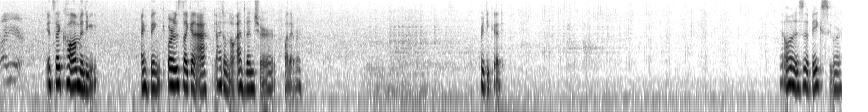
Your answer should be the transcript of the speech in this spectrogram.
Right here. It's a comedy, I think, or it's like an act. I don't know, adventure, whatever. Pretty good. Oh, this is a big sewer. Is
